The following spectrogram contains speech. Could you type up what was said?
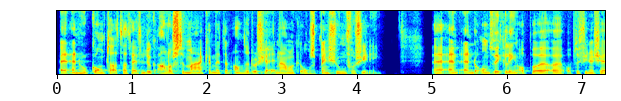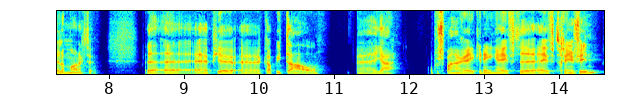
En, en, hoe komt dat? Dat heeft natuurlijk alles te maken met een ander dossier, namelijk onze pensioenvoorziening. en, en de ontwikkeling op, op de financiële markten. heb je kapitaal, ja, op een spaarrekening heeft, heeft geen zin.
